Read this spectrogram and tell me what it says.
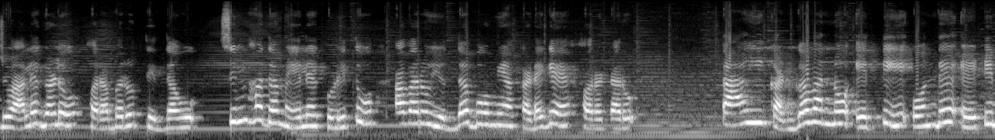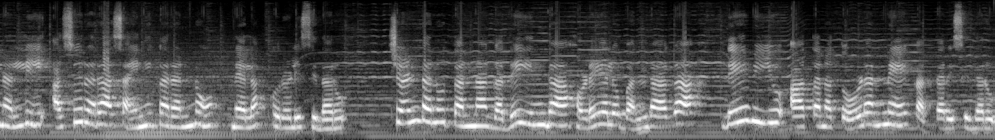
ಜ್ವಾಲೆಗಳು ಹೊರಬರುತ್ತಿದ್ದವು. ಸಿಂಹದ ಮೇಲೆ ಕುಳಿತು ಅವರು ಯುದ್ಧ ಭೂಮಿಯ ಕಡೆಗೆ ಹೊರಟರು. ತಾಯಿ ಖಡ್ಗವನ್ನು ಎತ್ತಿ ಒಂದೇ ಏಟಿನಲ್ಲಿ ಅಸುರರ ಸೈನಿಕರನ್ನು ನೆಲಕ್ಕುರುಳಿಸಿದರು. ಚಂಡನು ತನ್ನ ಗದೆಯಿಂದ ಹೊಡೆಯಲು ಬಂದಾಗ ದೇವಿಯು ಆತನ ತೋಳನ್ನೇ ಕತ್ತರಿಸಿದರು.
